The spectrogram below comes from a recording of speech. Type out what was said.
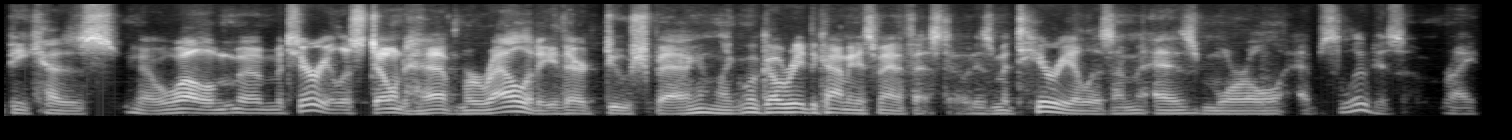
because, you know, well, materialists don't have morality. They're douchebag. I'm like, well, go read the Communist Manifesto. It is materialism as moral absolutism, right?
